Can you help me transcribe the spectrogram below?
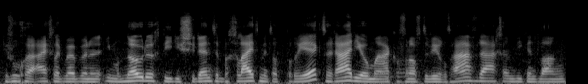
Die vroegen eigenlijk, we hebben een, iemand nodig die die studenten begeleidt met dat project. Radio maken vanaf de Wereldhavendagen een weekend lang.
